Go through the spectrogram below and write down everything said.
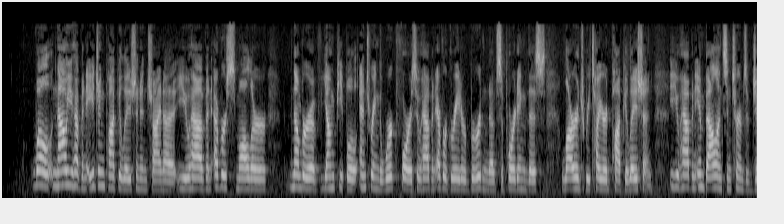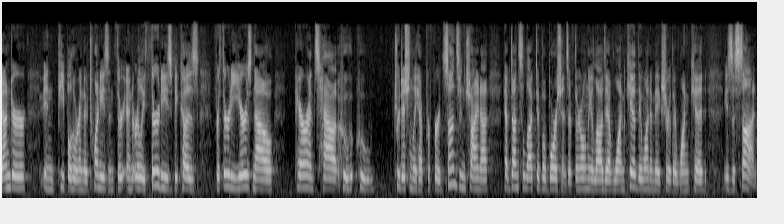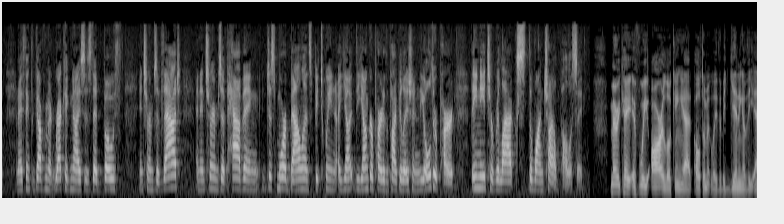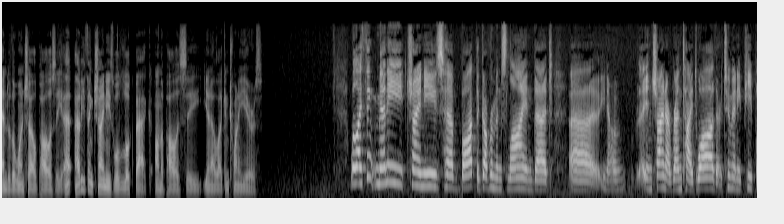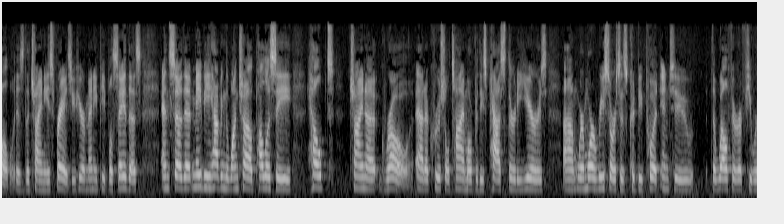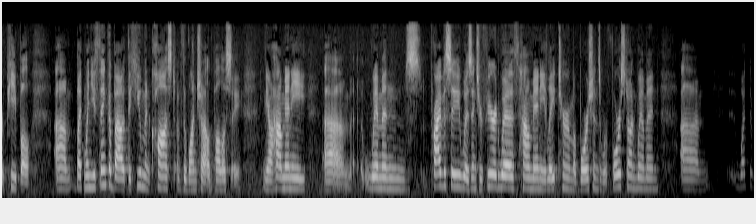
Well, now you have an aging population in China. You have an ever smaller number of young people entering the workforce who have an ever greater burden of supporting this large retired population. You have an imbalance in terms of gender in people who are in their 20s and, thir- and early 30s because for 30 years now, parents have, who, who traditionally have preferred sons in China have done selective abortions. If they're only allowed to have one kid, they want to make sure their one kid is a son. And I think the government recognizes that both in terms of that and in terms of having just more balance between the younger part of the population and the older part, they need to relax the one child policy. Mary Kay, if we are looking at ultimately the beginning of the end of the one child policy, how do you think Chinese will look back on the policy, you know, like in 20 years? Well, I think many Chinese have bought the government's line that, uh, you know, in China, ren tai duo, there are too many people, is the Chinese phrase. You hear many people say this. And so that maybe having the one child policy helped China grow at a crucial time over these past 30 years, um, where more resources could be put into the welfare of fewer people. Um, but when you think about the human cost of the one child policy, you know, how many um, women's privacy was interfered with, how many late term abortions were forced on women, um, what the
